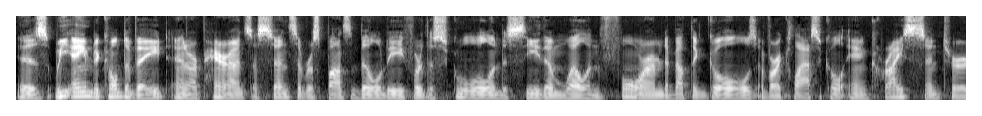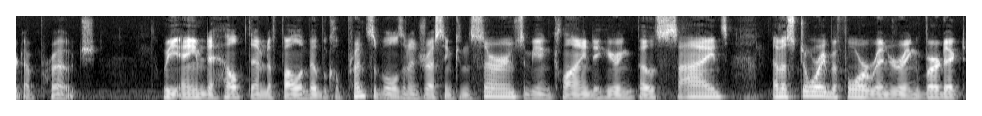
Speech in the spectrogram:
is we aim to cultivate in our parents a sense of responsibility for the school and to see them well informed about the goals of our classical and Christ centered approach. We aim to help them to follow biblical principles in addressing concerns, to be inclined to hearing both sides of a story before rendering verdict,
